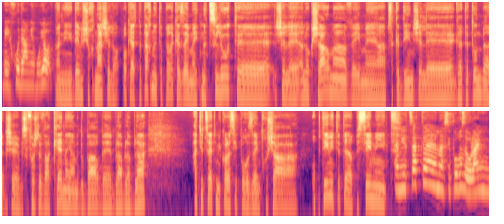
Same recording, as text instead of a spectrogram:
באיחוד האמירויות. אני די משוכנע שלא. אוקיי, אז פתחנו את הפרק הזה עם ההתנצלות אה, של אה, אלוק שרמה ועם הפסק הדין של גרטה טונברג, שבסופו של דבר כן היה מדובר בבלה בלה בלה. את יוצאת מכל הסיפור הזה עם תחושה... אופטימית יותר, פסימית? אני יוצאת uh, מהסיפור הזה אולי עם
